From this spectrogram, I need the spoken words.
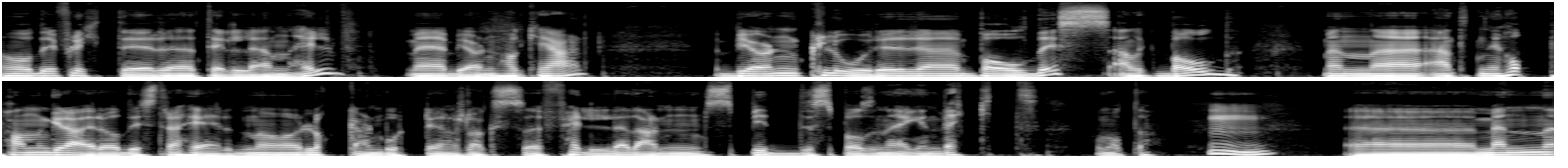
og de flykter eh, til en elv med Bjørn hakk i hæl. Bjørn klorer Boldis, Alec Bold, men Anthony Hopp han greier å distrahere den og lokker den bort i en slags felle der den spiddes på sin egen vekt, på en måte. Mm. Men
